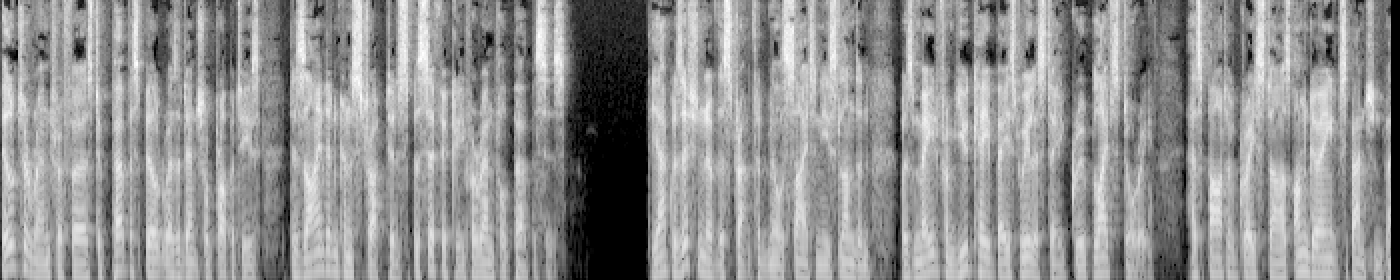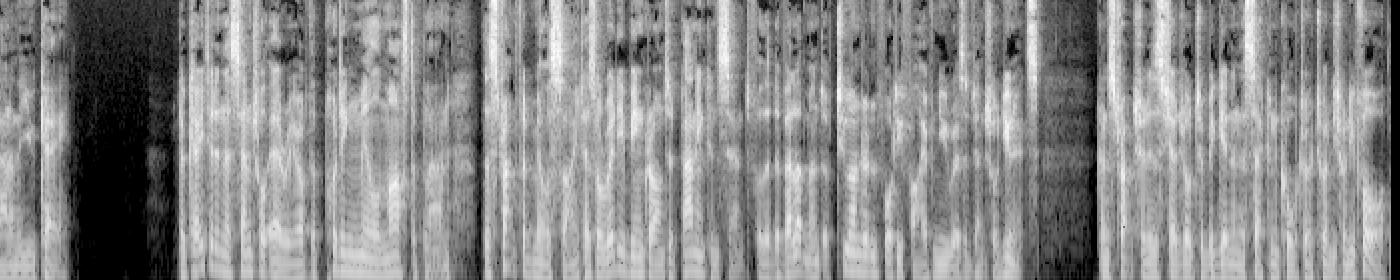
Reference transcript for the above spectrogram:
Build to rent refers to purpose built residential properties designed and constructed specifically for rental purposes. The acquisition of the Stratford Mill site in East London was made from UK based real estate group Lifestory as part of Greystar's ongoing expansion plan in the UK. Located in the central area of the Pudding Mill master plan, the Stratford Mill site has already been granted planning consent for the development of 245 new residential units. Construction is scheduled to begin in the second quarter of 2024,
